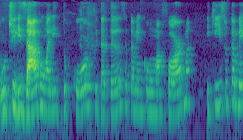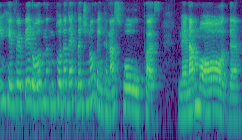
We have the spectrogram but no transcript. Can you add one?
utilizavam ali do corpo e da dança também como uma forma, e que isso também reverberou em toda a década de 90, nas roupas, né, na moda.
